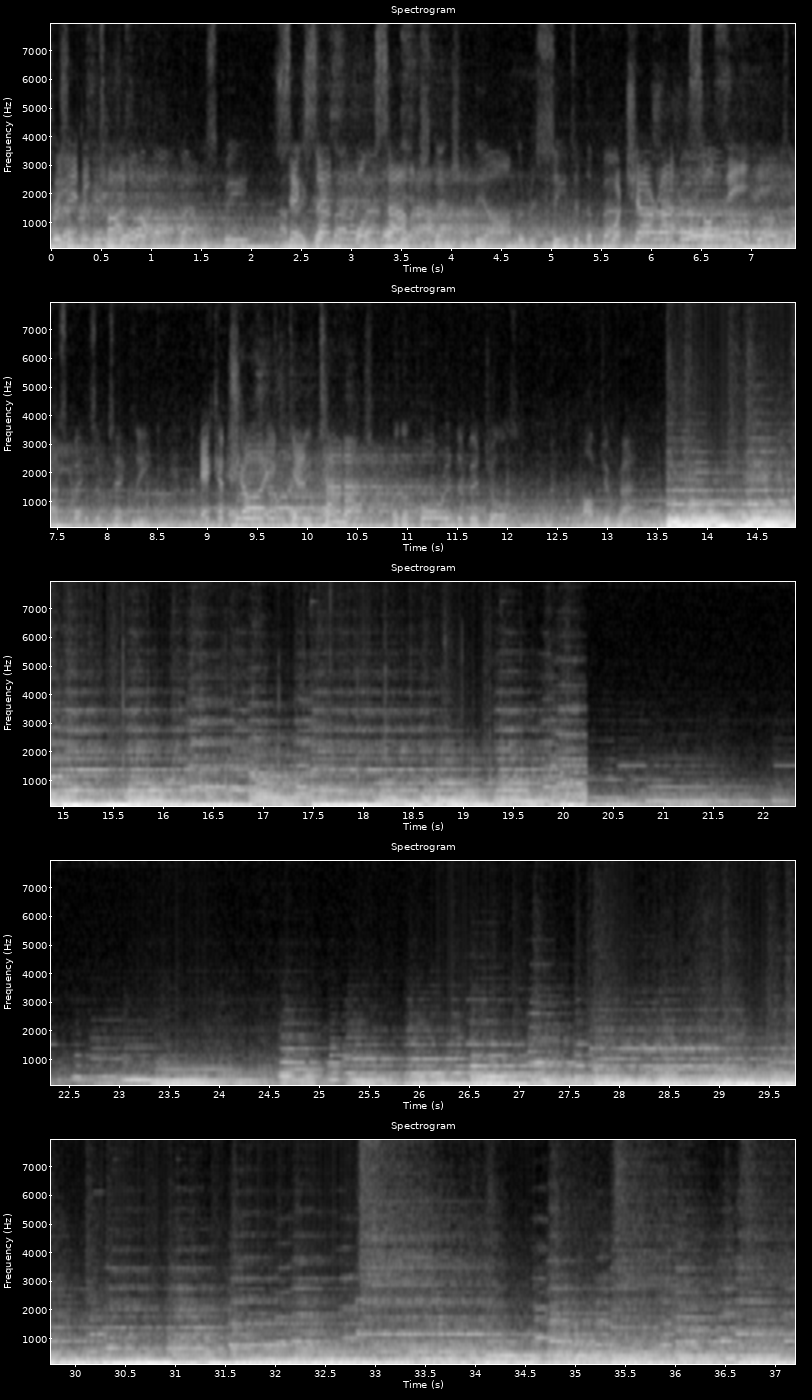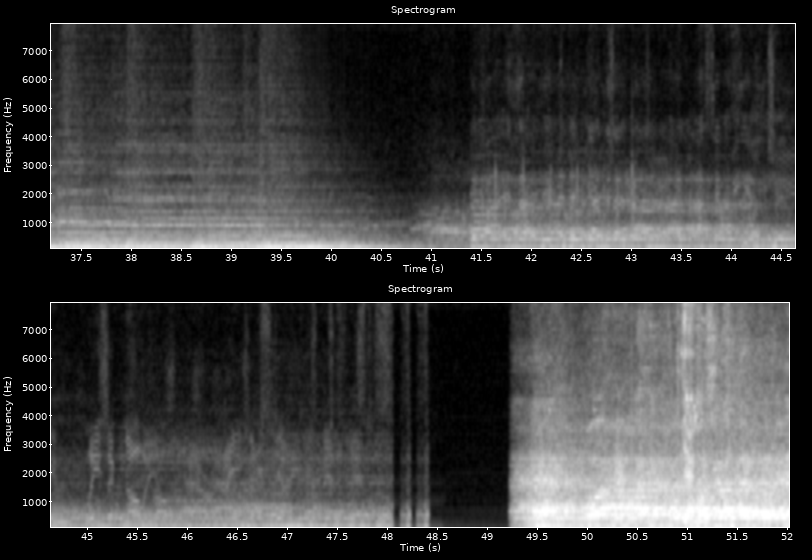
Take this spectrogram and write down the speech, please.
representing Thailand, Seksan Wongsala. Extension of the arm, the receipt of the bat. Wachara Sondee. aspects of technique. Ekkachai Janthana. For the four individuals of Japan. Ya.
